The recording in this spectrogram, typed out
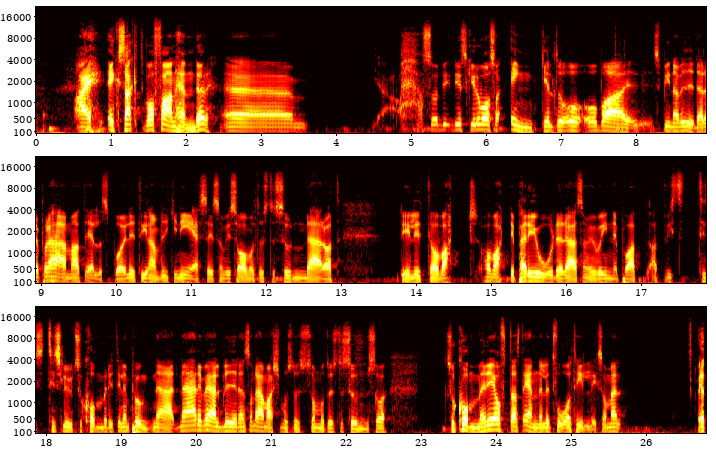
Nej, exakt vad fan händer? Ja, alltså det, det skulle vara så enkelt att- bara spinna vidare på det här med att Elfsborg lite grann viker ner sig som vi sa mot Östersund där och att det är lite har varit, har varit i perioder där som vi var inne på att, att visst, till, till slut så kommer det till en punkt när, när det väl blir en sån där match mot, som mot Östersund så så kommer det oftast en eller två till liksom. Men jag,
